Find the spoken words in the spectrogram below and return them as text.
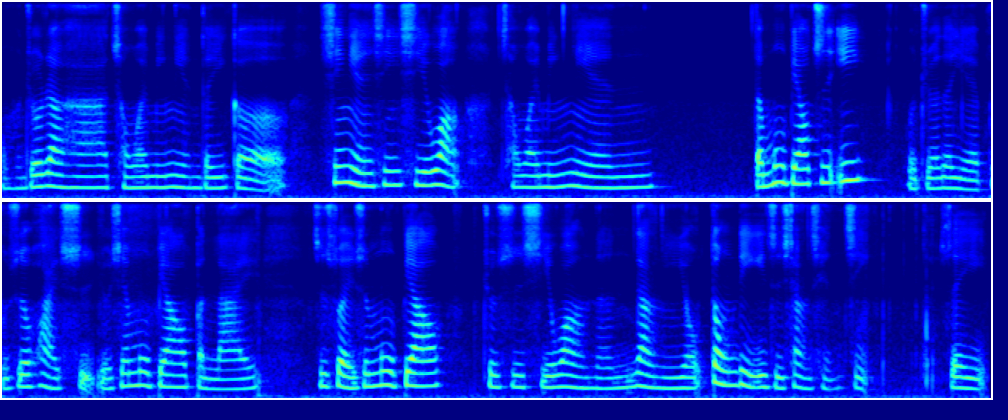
我们就让它成为明年的一个新年新希望，成为明年的目标之一。我觉得也不是坏事。有些目标本来之所以是目标，就是希望能让你有动力一直向前进。所以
